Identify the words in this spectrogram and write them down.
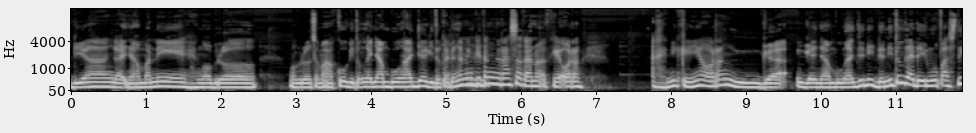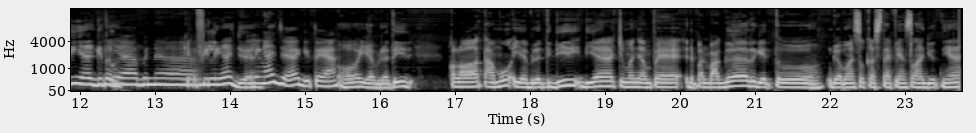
dia nggak nyaman nih ngobrol ngobrol sama aku gitu nggak nyambung aja gitu. Kadang kan kita ngerasa kan kayak orang ah ini kayaknya orang nggak nggak nyambung aja nih. Dan itu nggak ada ilmu pastinya gitu loh. Iya bener. kayak feeling aja. Feeling aja gitu ya. oh iya berarti kalau tamu ya berarti di, dia cuma nyampe depan pagar gitu nggak masuk ke step yang selanjutnya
